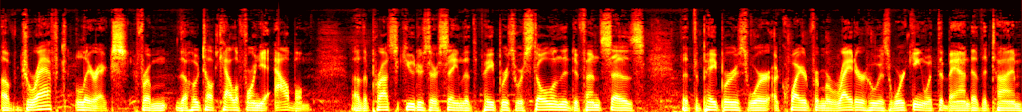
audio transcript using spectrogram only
of draft lyrics from the Hotel California album. Uh, the prosecutors are saying that the papers were stolen. The defense says that the papers were acquired from a writer who was working with the band at the time,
